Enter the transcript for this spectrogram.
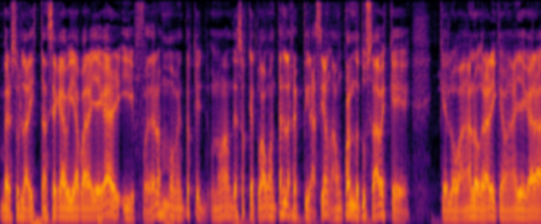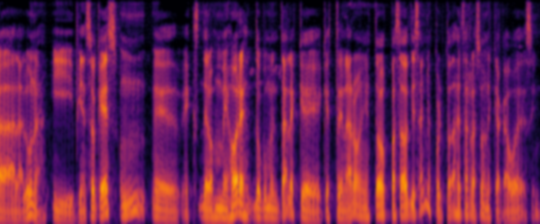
versus la distancia que había para llegar y fue de los momentos que uno de esos que tú aguantas la respiración aun cuando tú sabes que, lo van a lograr y que van a llegar a, la luna y pienso que es un eh, de los mejores documentales que, que estrenaron en estos pasados 10 años por todas esas razones que acabo de decir.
